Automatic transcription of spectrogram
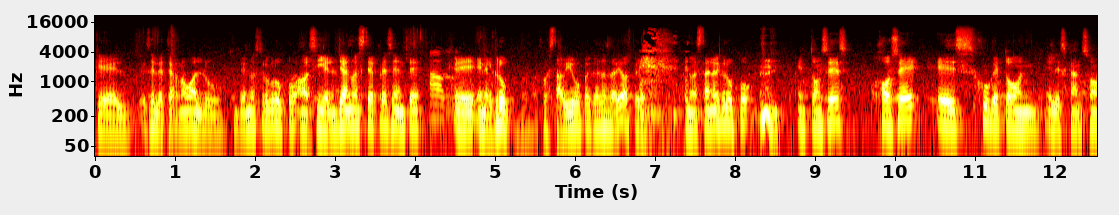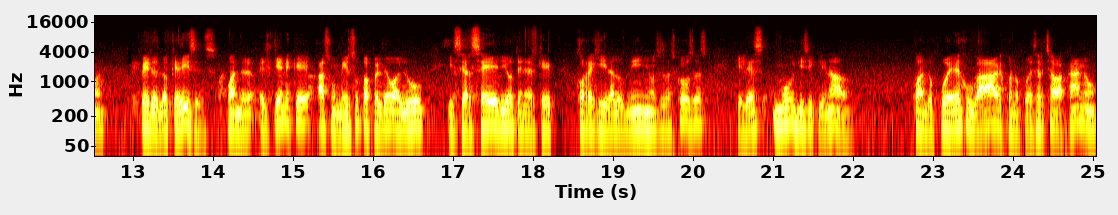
que él es el eterno Balú de nuestro grupo, así él ya no esté presente ah, eh, en el grupo, pues está vivo, pues gracias a Dios, pero no está en el grupo. Entonces, José es juguetón, él es cansón, pero es lo que dices, cuando él tiene que asumir su papel de Balú y ser serio, tener que corregir a los niños, esas cosas, él es muy disciplinado. Cuando puede jugar, cuando puede ser chabacano,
